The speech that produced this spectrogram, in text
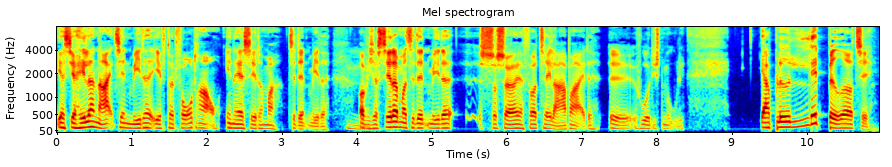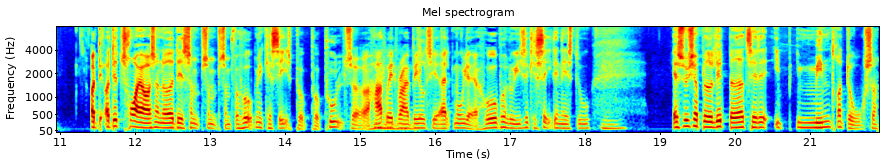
jeg siger hellere nej til en middag efter et foredrag, end at jeg sætter mig til den middag. Mm. Og hvis jeg sætter mig til den middag, så sørger jeg for at tale arbejde øh, hurtigst muligt jeg er blevet lidt bedre til, og det, og det tror jeg også er noget af det, som, som, som forhåbentlig kan ses på, på puls og heart rate mm. variability og alt muligt. Jeg håber, Louise kan se det næste uge. Mm. Jeg synes, jeg er blevet lidt bedre til det i, i mindre doser.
